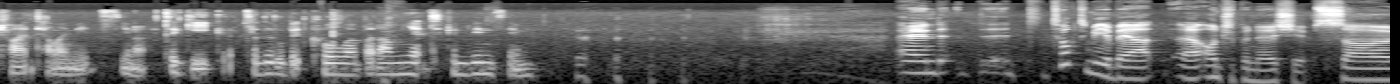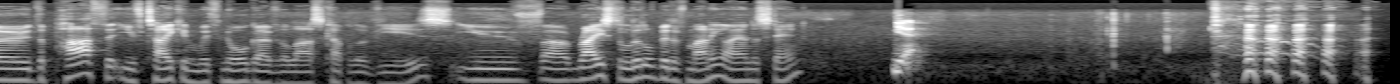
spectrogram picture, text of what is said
try and tell him it's you know it's a geek, it's a little bit cooler, but I'm yet to convince him. And uh, talk to me about uh, entrepreneurship. So, the path that you've taken with Norg over the last couple of years, you've uh, raised a little bit of money, I understand. Yeah.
